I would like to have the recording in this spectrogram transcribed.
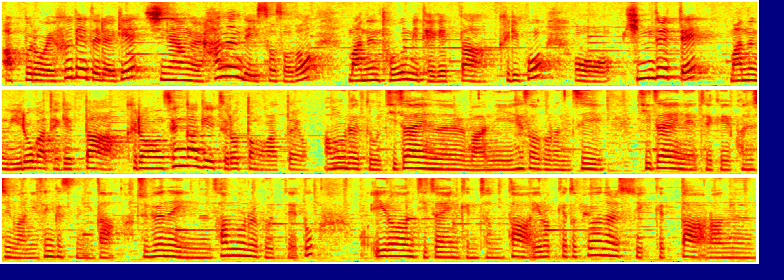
앞으로의 후대들에게 신앙을 하는 데 있어서도 많은 도움이 되겠다. 그리고 어, 힘들 때 많은 위로가 되겠다. 그런 생각이 들었던 것 같아요. 아무래도 디자인을 많이 해서 그런지 디자인에 되게 관심이 많이 생겼습니다. 주변에 있는 사물을 볼 때도 어, 이런 디자인 괜찮다, 이렇게도 표현할 수 있겠다라는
